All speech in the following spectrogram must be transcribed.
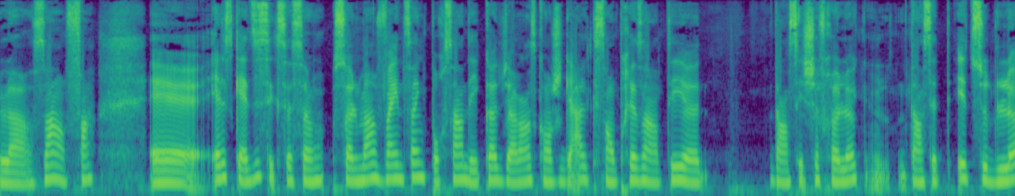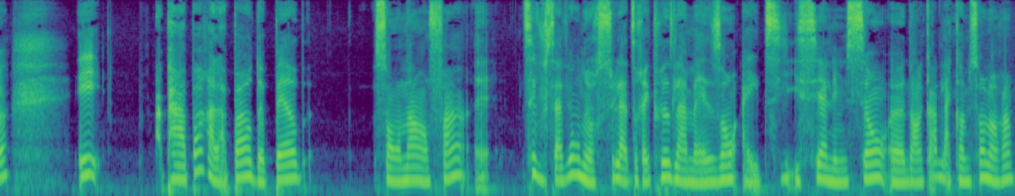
leurs enfants. Euh, elle, ce qu'elle dit, c'est que ce sont seulement 25% des cas de violence conjugale qui sont présentés euh, dans ces chiffres-là, dans cette étude-là. Et par rapport à la peur de perdre son enfant, euh, vous savez, on a reçu la directrice de la maison Haïti ici à l'émission euh, dans le cadre de la commission Laurent.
